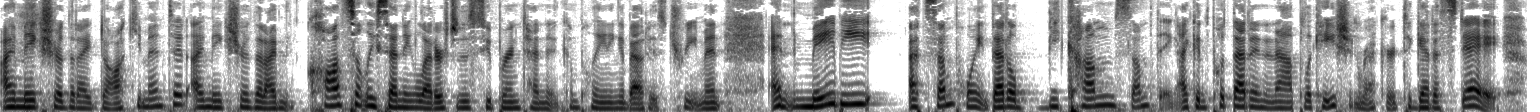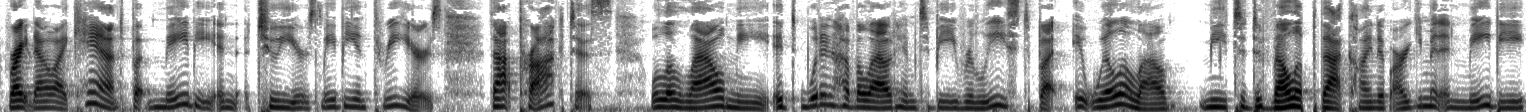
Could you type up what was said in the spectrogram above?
I make sure that I document it. I make sure that I'm constantly sending letters to the superintendent complaining about his treatment. And maybe at some point that'll become something. I can put that in an application record to get a stay. Right now I can't, but maybe in two years, maybe in three years, that practice will allow me, it wouldn't have allowed him to be released, but it will allow me to develop that kind of argument and maybe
